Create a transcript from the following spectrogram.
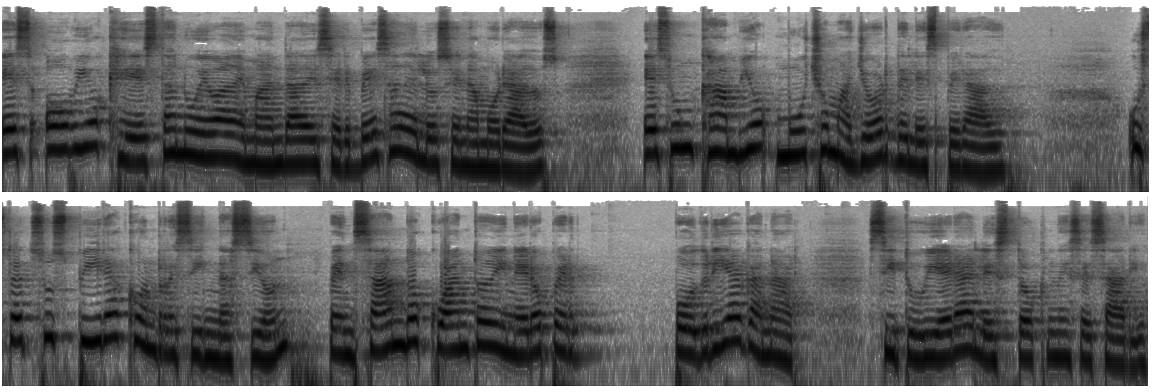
es obvio que esta nueva demanda de cerveza de los enamorados es un cambio mucho mayor del esperado. Usted suspira con resignación pensando cuánto dinero podría ganar si tuviera el stock necesario.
